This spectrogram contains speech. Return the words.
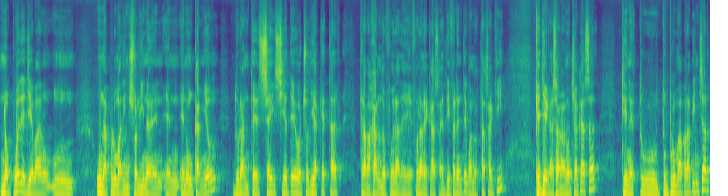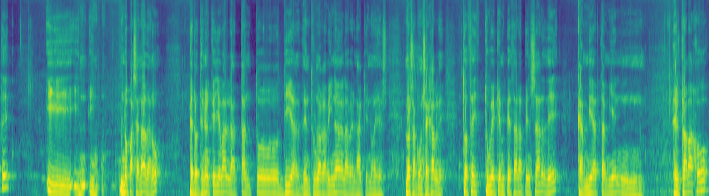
No puedes llevar una pluma de insulina en, un camión durante 6, 7, 8 días que estás trabajando fuera de, fuera de casa. Es diferente cuando estás aquí, que llegas a la noche a casa, tienes tu, pluma para pincharte y, no pasa nada, ¿no? Pero tener que llevarla tantos días dentro de una gabina, la verdad que no es, no es aconsejable. Entonces tuve que empezar a pensar de cambiar también el trabajo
